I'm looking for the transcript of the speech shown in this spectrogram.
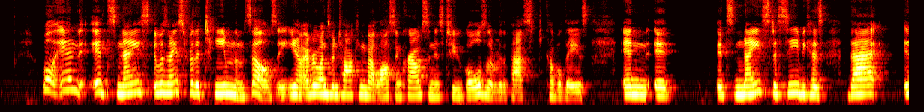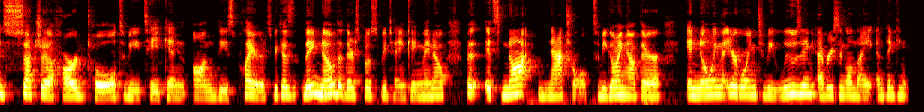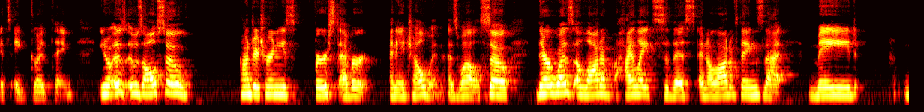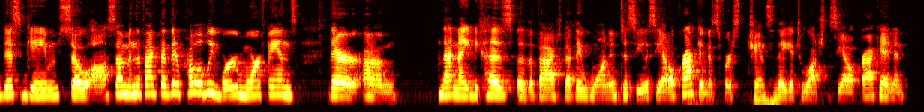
well and it's nice it was nice for the team themselves you know everyone's been talking about lawson crouse and his two goals over the past couple days and it it's nice to see because that is such a hard toll to be taken on these players because they know that they're supposed to be tanking. They know, but it's not natural to be going out there and knowing that you're going to be losing every single night and thinking it's a good thing. You know, it was, it was also Andre Tourigny's first ever NHL win as well. So there was a lot of highlights to this and a lot of things that made this game so awesome. And the fact that there probably were more fans there um, that night because of the fact that they wanted to see the Seattle Kraken. It's first chance they get to watch the Seattle Kraken and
